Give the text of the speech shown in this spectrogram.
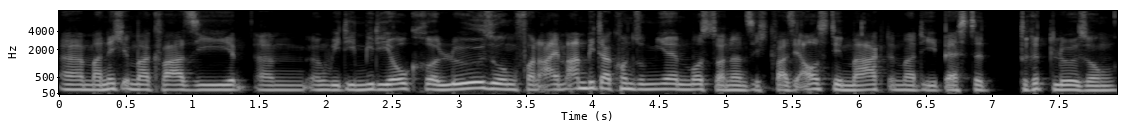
äh, man nicht immer quasi ähm, irgendwie die mediocre Lösung von einem Anbieter konsumieren muss, sondern sich quasi aus dem Markt immer die beste Drittlösung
